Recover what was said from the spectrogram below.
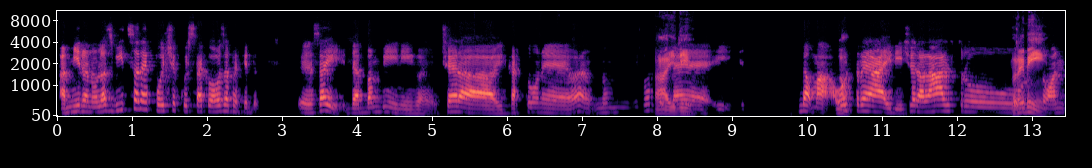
ammirano la Svizzera e poi c'è questa cosa perché, eh, sai, da bambini eh, c'era il cartone, eh, non mi ricordo ah, bene, No, ma no. oltre a Heidi c'era l'altro... Remy. So, an...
